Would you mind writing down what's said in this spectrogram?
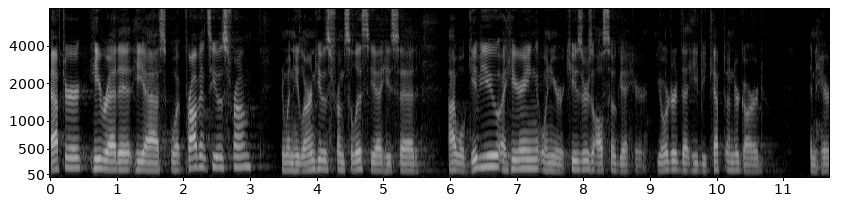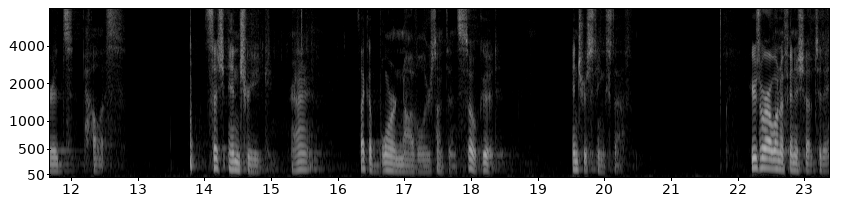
After he read it, he asked what province he was from. And when he learned he was from Cilicia, he said, I will give you a hearing when your accusers also get here. He ordered that he be kept under guard in Herod's palace. Such intrigue, right? It's like a Bourne novel or something. It's so good. Interesting stuff. Here's where I want to finish up today.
